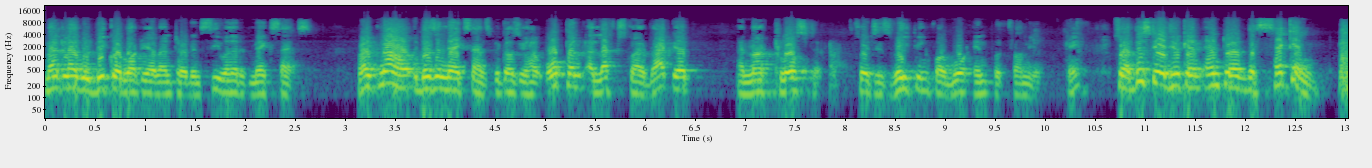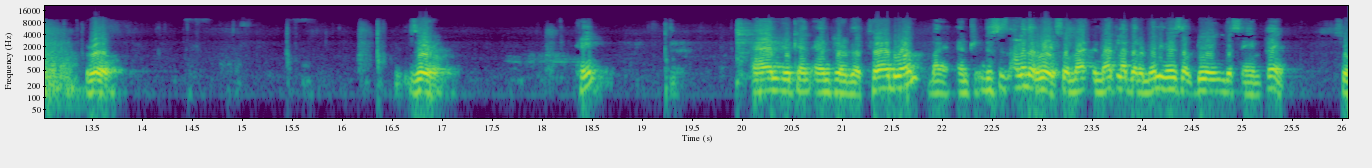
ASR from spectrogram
MATLAB will decode what you have entered and see whether it makes sense. Right now, it doesn't make sense because you have opened a left square bracket and not closed it. So it is waiting for more input from you. Okay, so at this stage, you can enter the second row. Zero. Okay, and you can enter the third one by entering. This is another way. So in MATLAB, there are many ways of doing the same thing. So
